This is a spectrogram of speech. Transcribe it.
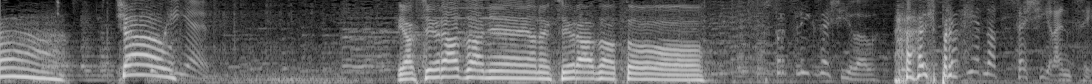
Ah, čau. Kuchyně! Já chci hrát za ně, já nechci hrát za to. Šprclík zešílel. Jak Šprc. jednat se šílenci?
